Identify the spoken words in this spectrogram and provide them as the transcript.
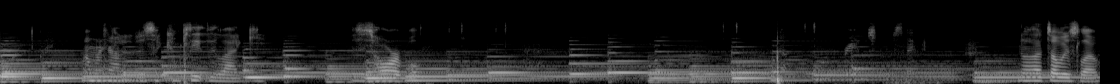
Oh my god, it is like completely laggy. This is horrible. No, that's always low.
